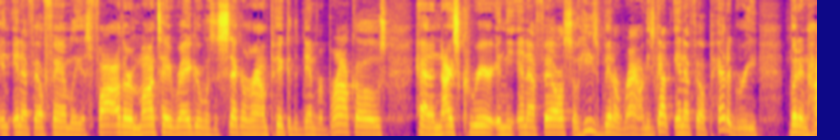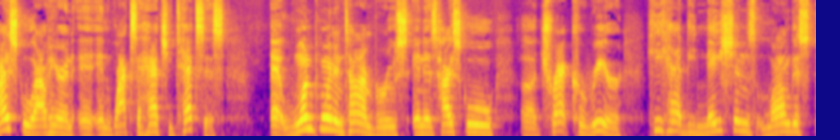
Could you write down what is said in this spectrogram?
an NFL family. His father, Monte Reagor, was a second round pick of the Denver Broncos, had a nice career in the NFL. So he's been around. He's got NFL pedigree. But in high school out here in, in Waxahachie, Texas, at one point in time, Bruce, in his high school uh, track career, he had the nation's longest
